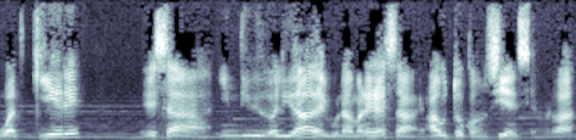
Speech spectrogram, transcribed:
o adquiere esa individualidad de alguna manera, esa autoconciencia, ¿verdad?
